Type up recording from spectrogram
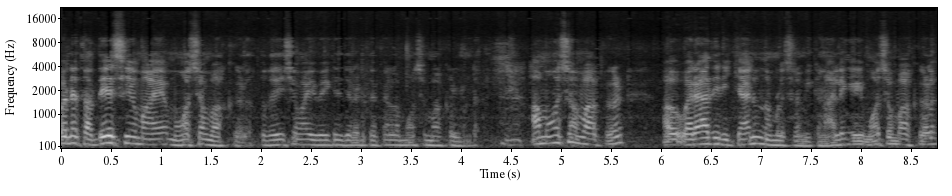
പിന്നെ തദ്ദേശീയമായ മോശം വാക്കുകൾ തദ്ദേശീയമായി ഉപയോഗിക്കുന്ന ചിലയിടത്തൊക്കെയുള്ള മോശം വാക്കുകളുണ്ട്. ആ മോശം വാക്കുകൾ വരാതിരിക്കാനും നമ്മൾ ശ്രമിക്കണം. അല്ലെങ്കിൽ മോശം വാക്കുകൾ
